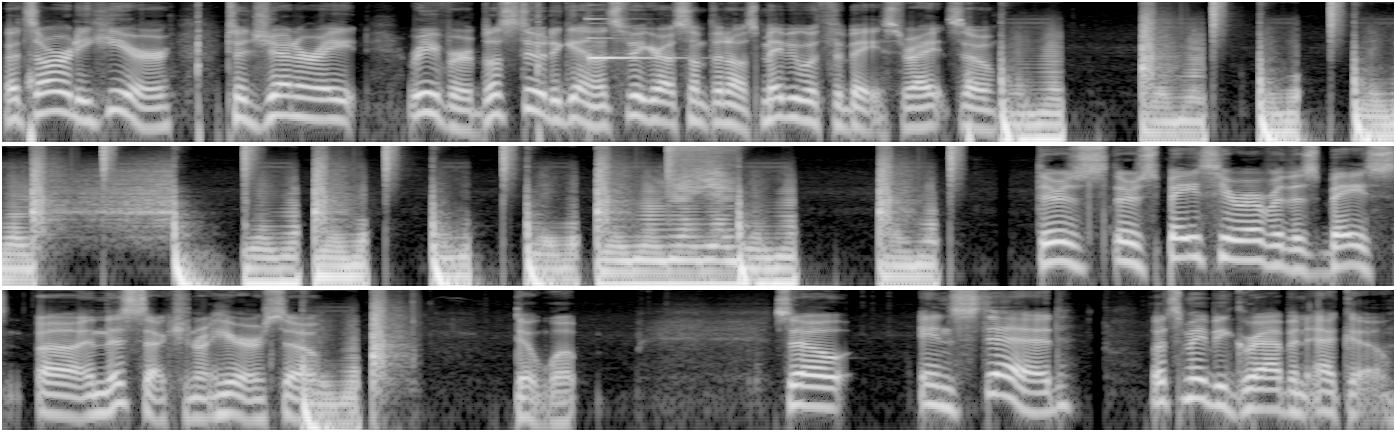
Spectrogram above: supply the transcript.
that's already here to generate reverb. Let's do it again. Let's figure out something else, maybe with the bass, right? So. There's there's space here over this bass uh, in this section right here. So, whoop. So instead, let's maybe grab an echo.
